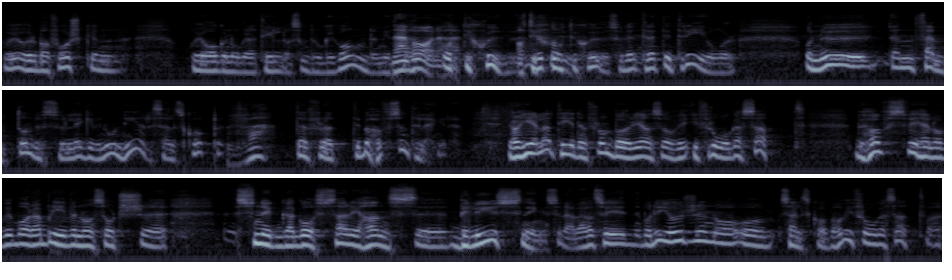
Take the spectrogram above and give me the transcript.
var ju Urban Forsken och jag och några till då, som drog igång den. När var det här? 87. 87. 1987. Så det är 33 år. Och nu den 15 så lägger vi nog ner sällskapet. Va? Därför att det behövs inte längre. Jag har hela tiden från början så har vi ifrågasatt. Behövs vi eller har vi bara blivit någon sorts eh, snygga gossar i hans eh, belysning? Sådär. Alltså, både juryn och, och sällskapet har vi ifrågasatt. Va?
